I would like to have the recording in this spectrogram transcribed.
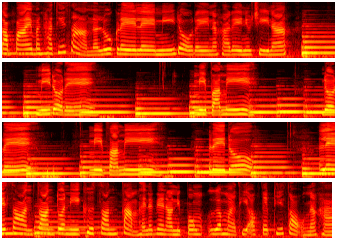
ต่อไปบรรทัดที่สามนะลูกเลเลมีโดเร นะคะ เร นิวชีนะมีโดเร มีฟามี โดเร มีฟามี เรโด เลซอน ซอนตัวนี้คือซอนต่ำให้นักเรียนเอานิ้วโป้งเอื้อมมาที่ออกเทปที่สองนะคะ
